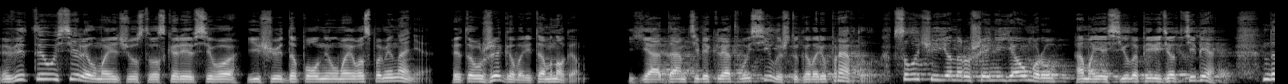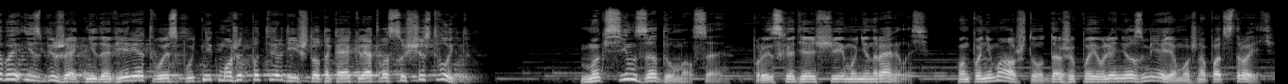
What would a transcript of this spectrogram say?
Ведь ты усилил мои чувства, скорее всего, еще и дополнил мои воспоминания. Это уже говорит о многом. Я дам тебе клятву силы, что говорю правду. В случае ее нарушения я умру, а моя сила перейдет к тебе. Дабы избежать недоверия, твой спутник может подтвердить, что такая клятва существует. Максим задумался. Происходящее ему не нравилось. Он понимал, что даже появление змея можно подстроить.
